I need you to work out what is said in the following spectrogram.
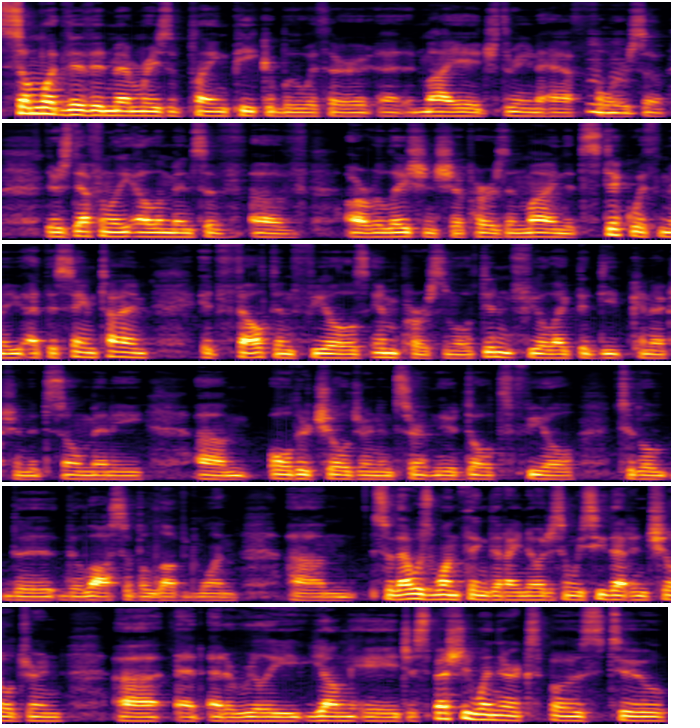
somewhat vivid memories of playing peekaboo with her at my age, three and a half, four. mm-hmm. So there's definitely elements of, of our relationship, hers and mine, that stick with me. At the same time, it felt and feels impersonal. It didn't feel like the deep connection that so many um, older children and certainly adults feel to the, the, the loss of a loved one. Um, so that was one thing that I noticed, and we see that in children uh, at, at a really young age, especially when they're exposed to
